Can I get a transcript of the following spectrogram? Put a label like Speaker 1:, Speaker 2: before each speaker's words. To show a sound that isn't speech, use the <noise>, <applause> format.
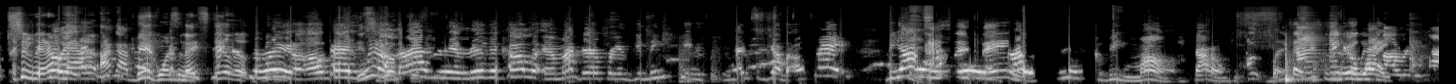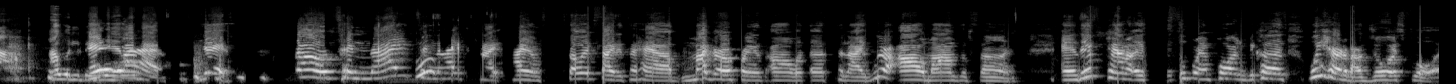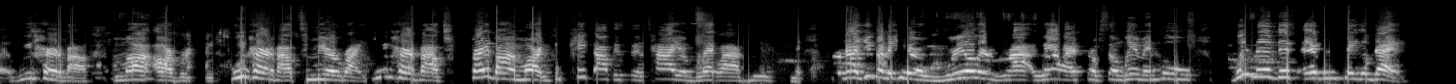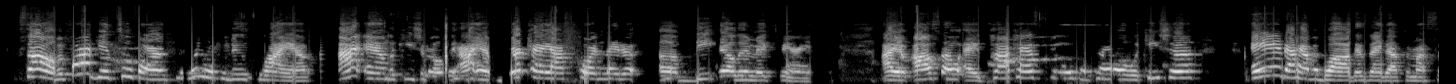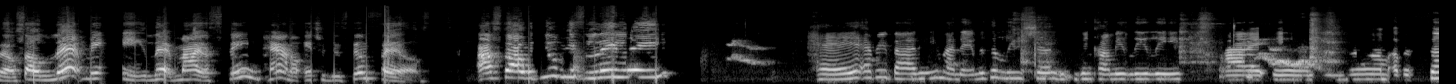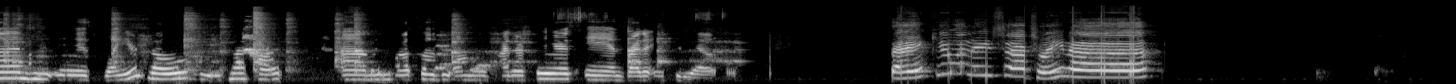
Speaker 1: <laughs>
Speaker 2: Shoot, that don't matter. I got big ones and they still up.
Speaker 3: For real, okay?
Speaker 2: This
Speaker 3: We are
Speaker 2: okay.
Speaker 3: live and in living color, and my girlfriends get these kids right together, okay? Do y'all
Speaker 1: That's the
Speaker 3: understand?
Speaker 1: thing.
Speaker 3: To be mom. Y'all don't get it, but
Speaker 1: I, I know
Speaker 2: real life.
Speaker 1: already lied. I wouldn't have been
Speaker 3: and
Speaker 1: here.
Speaker 3: live. Yes. So tonight, tonight, tonight, I am so excited to have my girlfriends on with us tonight. We are all moms of sons. And this panel is super important because we heard about George Floyd. We heard about Ahmaud Arbery. We heard about Tamir Rice. We heard about Trayvon Martin, who kicked off this entire Black Lives Movement. So now you're going to hear real and live from some women who we live this every single day. So before I get too far, let me introduce who I am. I am Lakeisha Mosley. I am your chaos coordinator of BLM Experience. I am also a podcast host of Parallel with Keisha, and I have a blog that's named after myself. So let me let my esteemed panel introduce themselves. I'll start with you, Miss Lily.
Speaker 4: Hey everybody, my name is Alicia. You can call me Lily. I am a mom of a son who is one years old. He is my heart. Um, and I'm also the owner of Brighter Affairs and Brighter in Studio.
Speaker 3: Thank you, Alicia. Trina.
